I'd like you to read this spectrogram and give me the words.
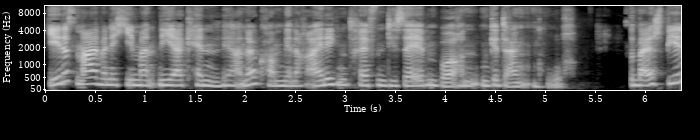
Jedes Mal, wenn ich jemand näher kennenlerne, kommen mir nach einigen Treffen dieselben bohrenden Gedanken hoch. Zum Beispiel,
